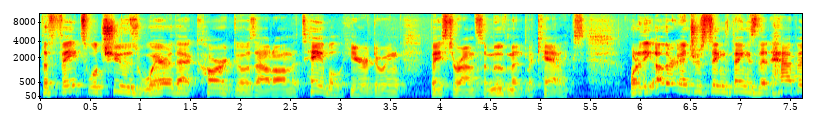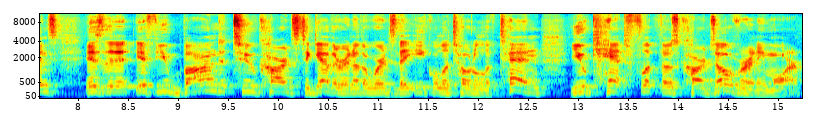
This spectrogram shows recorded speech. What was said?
the fates will choose where that card goes out on the table here, doing based around some movement mechanics. One of the other interesting things that happens is that if you bond two cards together, in other words, they equal a total of 10, you can't flip those cards over anymore.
